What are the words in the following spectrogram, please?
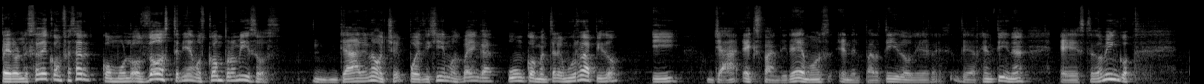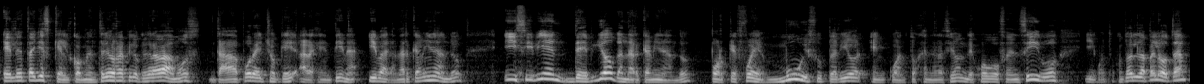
Pero les he de confesar, como los dos teníamos compromisos ya de noche, pues dijimos, venga, un comentario muy rápido y ya expandiremos en el partido de, Argentina este domingo. El detalle es que el comentario rápido que grabamos daba por hecho que Argentina iba a ganar caminando, y si bien debió ganar caminando, porque fue muy superior en cuanto a generación de juego ofensivo y en cuanto a control de la pelota,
